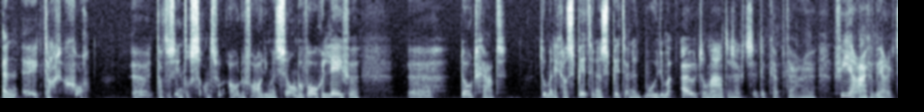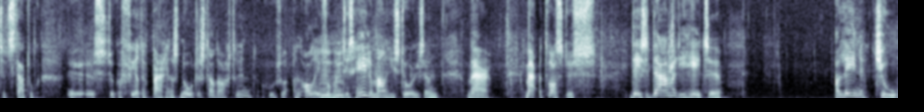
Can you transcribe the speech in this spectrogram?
En ik dacht, goh, eh, dat is interessant. Zo'n oude vrouw die met zo'n bewogen leven eh, doodgaat. Toen ben ik gaan spitten en spitten en het boeide me uitermate, zegt ze. Ik heb daar eh, vier jaar aan gewerkt. Het staat ook eh, een stuk of veertig pagina's noten staan er achterin. Hoe zo, en alle informatie. Het is helemaal historisch en waar. Maar het was dus... Deze dame die heette Alene Chu.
